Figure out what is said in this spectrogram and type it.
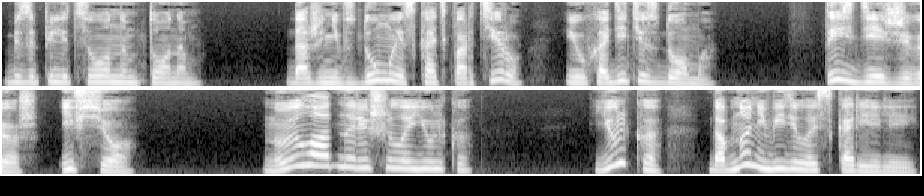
безапелляционным тоном, «Даже не вздумай искать квартиру и уходить из дома. Ты здесь живешь, и все. «Ну и ладно», — решила Юлька. Юлька давно не виделась с Карелией.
